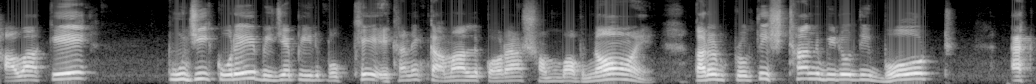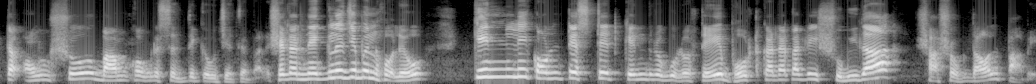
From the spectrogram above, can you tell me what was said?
হাওয়াকে পুঁজি করে বিজেপির পক্ষে এখানে কামাল করা সম্ভব নয়। কারণ প্রতিষ্ঠান বিরোধী ভোট একটা অংশ বাম কংগ্রেসের দিকেও যেতে পারে। সেটা নেগলেজেবল হলেও কিনলি কন্টেস্টেড কেন্দ্রগুলোতে ভোট কাটাকাটির সুবিধা শাসক দল পাবে।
